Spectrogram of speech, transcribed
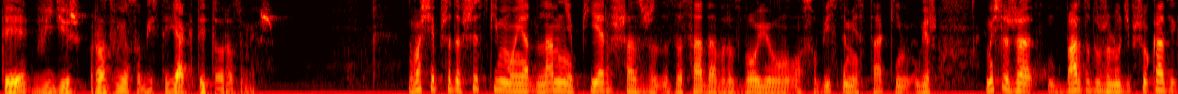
Ty widzisz rozwój osobisty, jak Ty to rozumiesz? No właśnie przede wszystkim moja dla mnie pierwsza zasada w rozwoju osobistym jest takim, wiesz, Myślę, że bardzo dużo ludzi, przy okazji,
